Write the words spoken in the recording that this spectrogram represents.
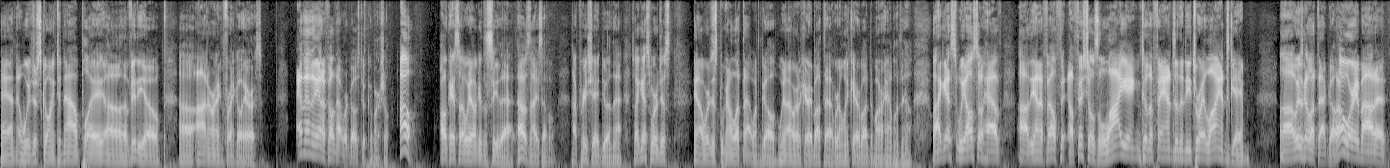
and we're just going to now play uh, a video uh, honoring Franco Harris. And then the NFL Network goes to a commercial. Oh, okay, so we don't get to see that. That was nice of them. I appreciate doing that. So I guess we're just, you know, we're just we're going to let that one go. We're not going to care about that. We only care about Damar Hamlin now. Well, I guess we also have uh, the NFL f- officials lying to the fans of the Detroit Lions game. Uh, we're just going to let that go. Don't worry about it.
